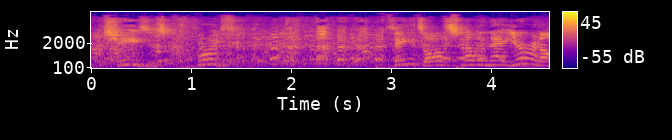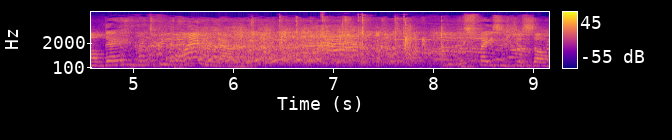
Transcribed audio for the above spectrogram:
fucking. Jesus Christ. See, it's all smelling that urine all day. It makes people angry down here. His face is just so.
